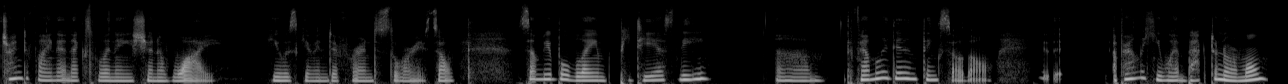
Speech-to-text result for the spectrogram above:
trying to find an explanation of why he was given different stories. So, some people blamed PTSD. Um, the family didn't think so, though. Apparently, he went back to normal,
